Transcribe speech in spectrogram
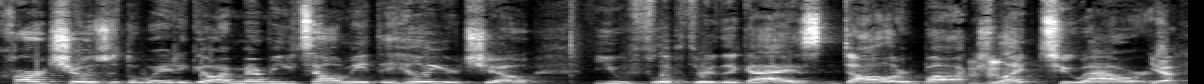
card shows are the way to go. I remember you telling me at the Hilliard show, you flipped through the guy's dollar box for like two hours. Yeah.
